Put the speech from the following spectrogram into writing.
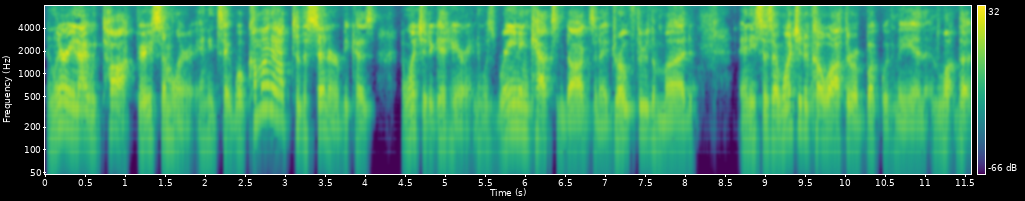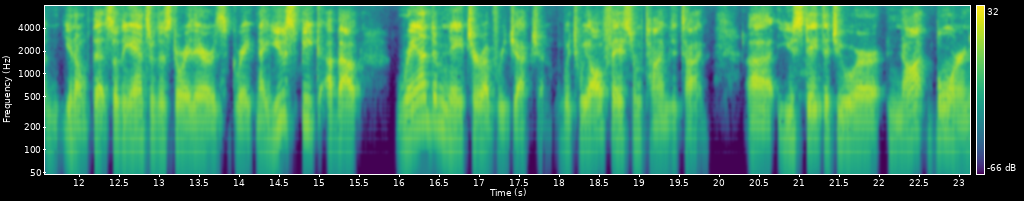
And Larry and I would talk very similar, and he'd say, "Well, come on out to the center because I want you to get here." And it was raining cats and dogs, and I drove through the mud, and he says, "I want you to co-author a book with me." And, and the you know that so the answer to the story there is great. Now you speak about random nature of rejection, which we all face from time to time. Uh, you state that you were not born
